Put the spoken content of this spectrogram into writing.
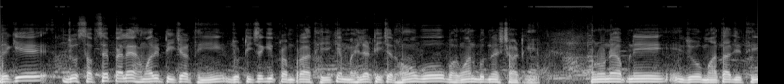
देखिए जो सबसे पहले हमारी टीचर थी जो टीचर की परंपरा थी कि महिला टीचर हों वो भगवान बुद्ध ने स्टार्ट की। उन्होंने अपनी जो माता जी थी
